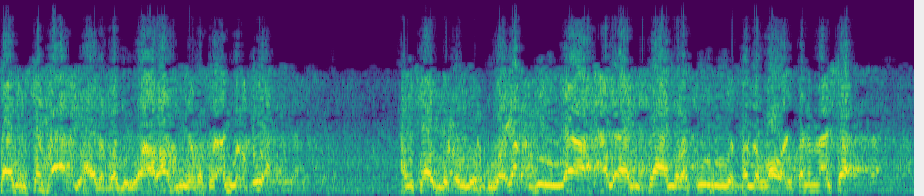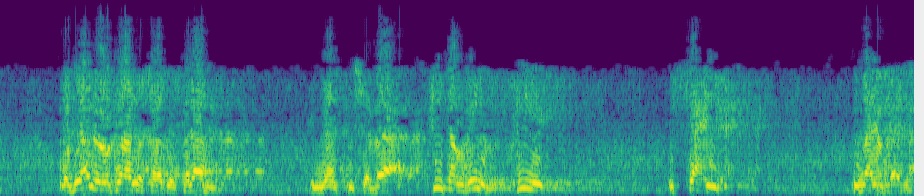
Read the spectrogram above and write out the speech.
سالم شفع لهذا الرجل وأراد من الرسول أن يعطيه. هذا شاهد لقوله ويقضي الله على لسان رسوله صلى الله عليه وسلم ما شاء. وفي أمر الرسول عليه الصلاة والسلام الناس في الشفاعة في ترغيب في السعي بما ينفع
